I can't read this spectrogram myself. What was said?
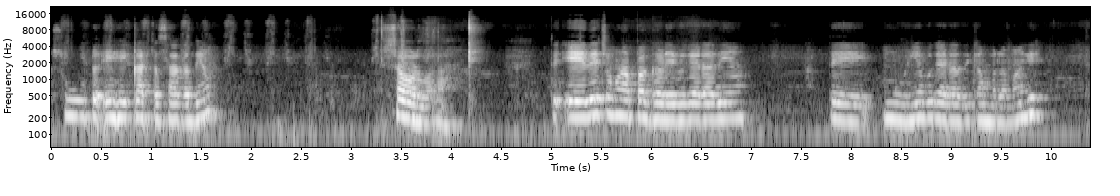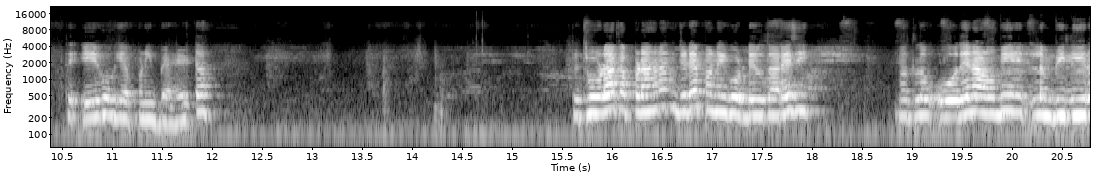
ਸੂਟ ਇਹ ਕੱਟ ਸਕਦੇ ਹੋ। ਸੌਲ ਵਾਲਾ। ਤੇ ਇਹਦੇ ਚ ਹੁਣ ਆਪਾਂ ਗਲੇ ਵਗੈਰਾ ਦੀਆਂ ਤੇ ਮੂਰੀਆਂ ਵਗੈਰਾ ਦੇ ਕੰਮ ਲਵਾਂਗੇ। ਤੇ ਇਹ ਹੋ ਗਈ ਆਪਣੀ ਬੈਲਟ। ਤੇ ਥੋੜਾ ਕੱਪੜਾ ਹਨਾ, ਜਿਹੜੇ ਆਪਾਂ ਨੇ ਗੋਡੇ ਉਤਾਰੇ ਸੀ, ਮਤਲਬ ਉਹਦੇ ਨਾਲੋਂ ਵੀ ਲੰਬੀ ਲੀਰ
